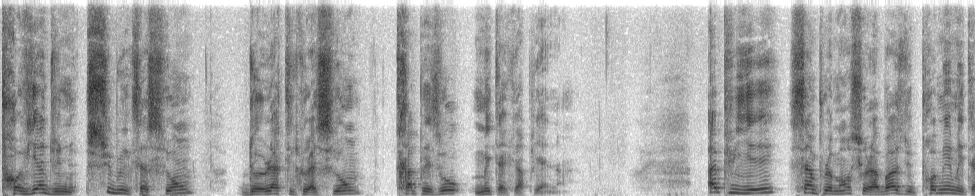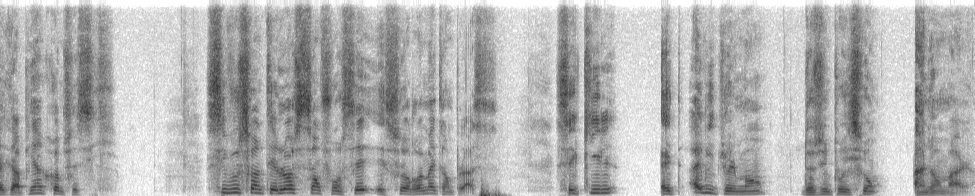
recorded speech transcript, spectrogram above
provient d'une subluxation de l'articulation trapézo-métacarpienne? Appuyez simplement sur la base du premier métacarpien comme ceci. Si vous sentez l'os s'enfoncer et se remettre en place, c'est qu'il est habituellement dans une position anormale.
